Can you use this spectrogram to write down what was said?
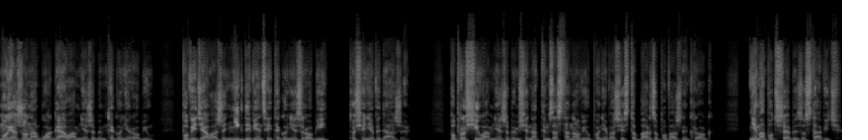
Moja żona błagała mnie, żebym tego nie robił. Powiedziała, że nigdy więcej tego nie zrobi, to się nie wydarzy. Poprosiła mnie, żebym się nad tym zastanowił, ponieważ jest to bardzo poważny krok. Nie ma potrzeby zostawić.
